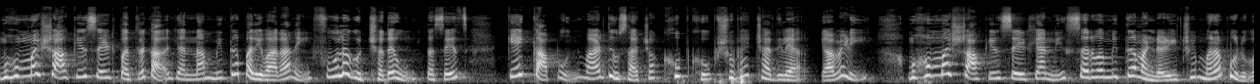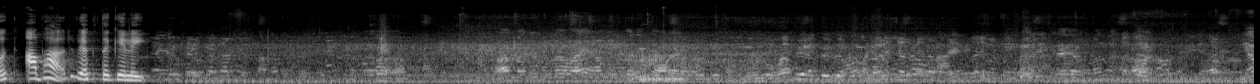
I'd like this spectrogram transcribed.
मोहम्मद शाकीर सेठ पत्रकार यांना मित्रपरिवाराने फुलगुच्छ देऊन तसेच केक कापून वाढदिवसाच्या खूप खूप शुभेच्छा दिल्या. यावेळी मोहम्मद शाकीर सेठ यांनी सर्व मित्रमंडळीचे मनपूर्वक आभार व्यक्त केले. या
